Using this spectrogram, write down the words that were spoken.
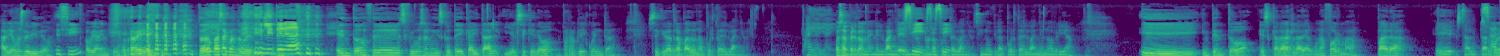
habíamos bebido, Sí. obviamente, otra vez. Todo pasa cuando bebes. Literal. Entonces fuimos a una discoteca y tal, y él se quedó, por lo que él cuenta, se quedó atrapado en la puerta del baño. Ay, ay, ay. O sea, perdón, en el baño, Eh, dentro, sí, no en sí, la sí. puerta del baño, sino que la puerta del baño no abría. Y intentó escalarla de alguna forma para eh, saltar por Saltar por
